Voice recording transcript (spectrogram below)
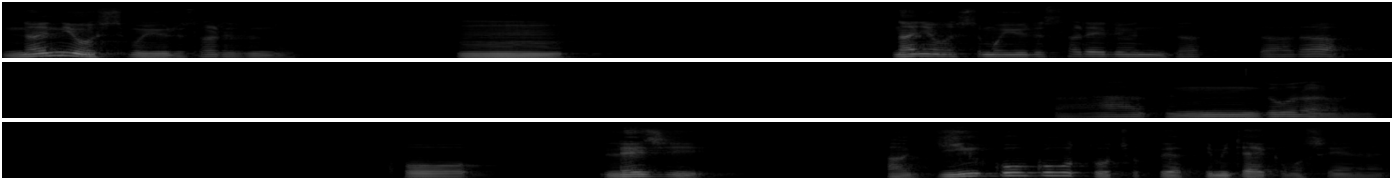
何をしても許されるんだ。うーん。何をしても許されるんだったら、ああ、うん、どうだろうね。こう、レジ、あ、銀行強盗ちょっとやってみたいかもしれない。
